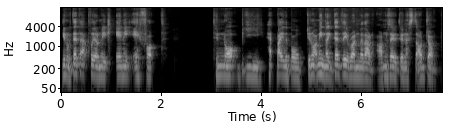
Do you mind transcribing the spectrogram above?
You know, did that player make any effort to not be hit by the ball? Do you know what I mean? Like, did they run with their arms out doing a star jump?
